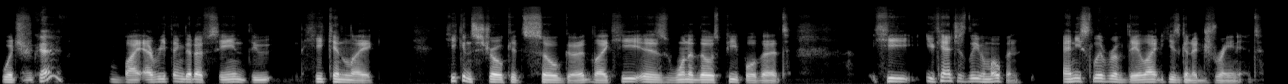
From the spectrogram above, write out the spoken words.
which Okay, by everything that I've seen, dude, he can like he can stroke it so good. Like he is one of those people that he you can't just leave him open. Any sliver of daylight, he's gonna drain it.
